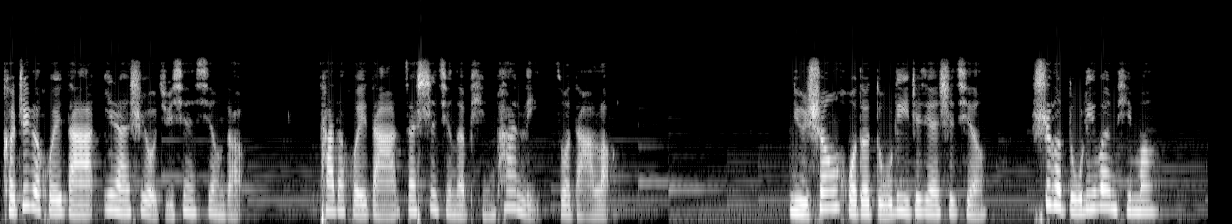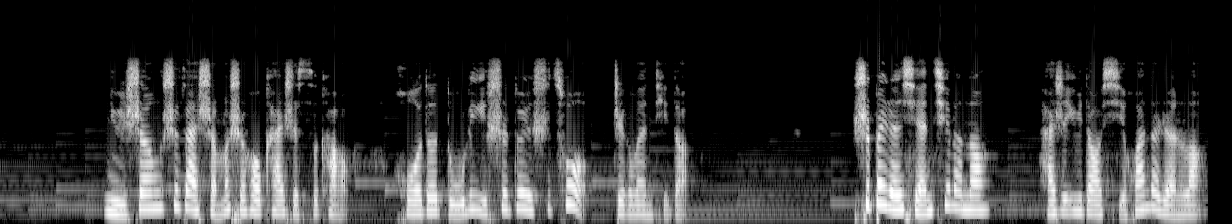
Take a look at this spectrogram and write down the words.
可这个回答依然是有局限性的。他的回答在事情的评判里作答了。女生活得独立这件事情是个独立问题吗？女生是在什么时候开始思考活得独立是对是错这个问题的？是被人嫌弃了呢，还是遇到喜欢的人了？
